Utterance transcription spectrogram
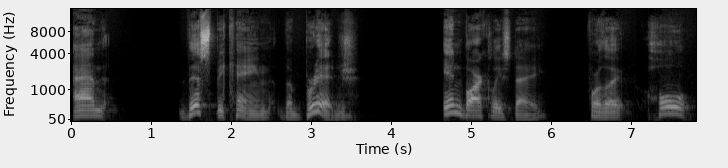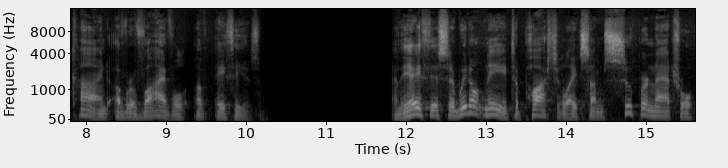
And this became the bridge in Berkeley's day for the whole kind of revival of atheism. And the atheist said, we don't need to postulate some supernatural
